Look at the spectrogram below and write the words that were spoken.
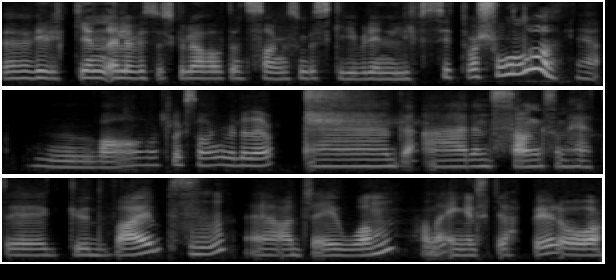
hvilken Eller hvis du skulle ha valgt en sang som beskriver din livssituasjon nå, Ja. mm, hva slags sang ville det vært? Eh, det er en sang som heter Good Vibes Mm. eh, av J1. Han er engelsk rapper, og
